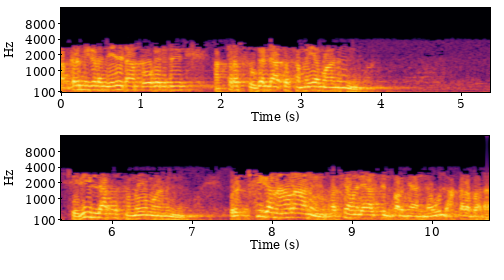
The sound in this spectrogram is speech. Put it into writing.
അക്രമികളെ നേരിടാൻ പോകരുത്. അത്ര സുഖമില്ലാത്ത സമയമാണ്. ശരിയില്ലാത്ത സമയമാണ്. വൃശ്ചിക നാളാണ് പക്ഷെ മലയാളത്തിൽ പറഞ്ഞാൽ നൗൽ അക്രബറ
